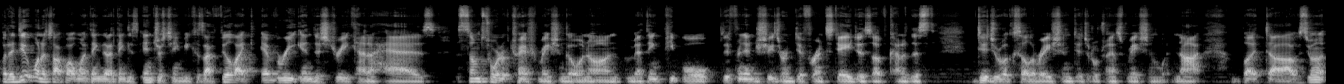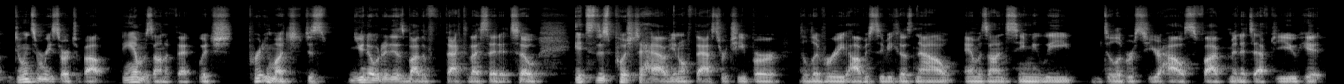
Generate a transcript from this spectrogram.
But I did want to talk about one thing that I think is interesting because I feel like every industry kind of has some sort of transformation going on. I, mean, I think people, different industries are in different stages of kind of this digital acceleration, digital transformation, whatnot. But uh, I was doing doing some research about the Amazon effect, which pretty much just you know what it is by the fact that I said it. So it's this push to have, you know, faster, cheaper delivery, obviously, because now Amazon seemingly delivers to your house five minutes after you hit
